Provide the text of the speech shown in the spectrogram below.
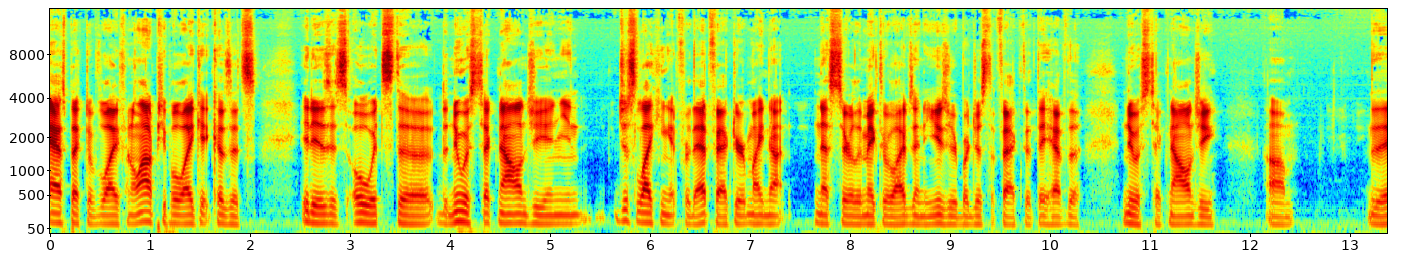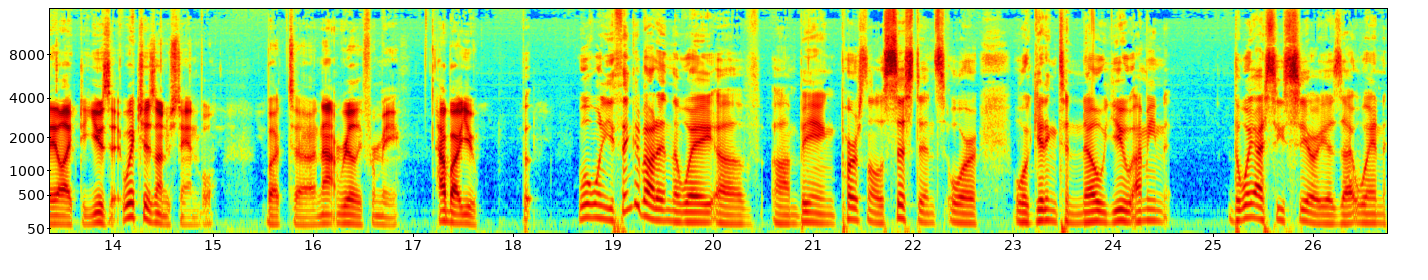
aspect of life, and a lot of people like it because it's, it is, it's oh, it's the the newest technology, and you just liking it for that factor. It might not necessarily make their lives any easier, but just the fact that they have the newest technology, um, they like to use it, which is understandable, but uh, not really for me. How about you? Well, when you think about it in the way of um, being personal assistants or or getting to know you, I mean, the way I see Siri is that when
